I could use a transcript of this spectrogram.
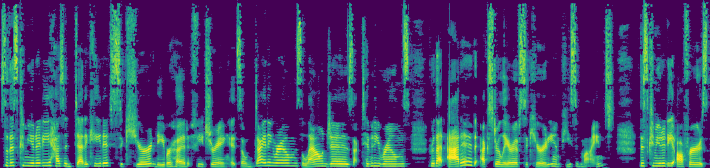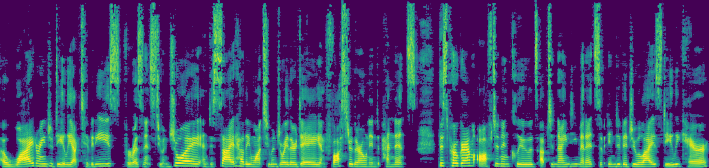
So this community has a dedicated, secure neighborhood featuring its own dining rooms, lounges, activity rooms for that added extra layer of security and peace of mind. This community offers a wide range of daily activities for residents to enjoy and decide how they want to enjoy their day and foster their own independence. This program often includes up to 90 minutes of individualized daily care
